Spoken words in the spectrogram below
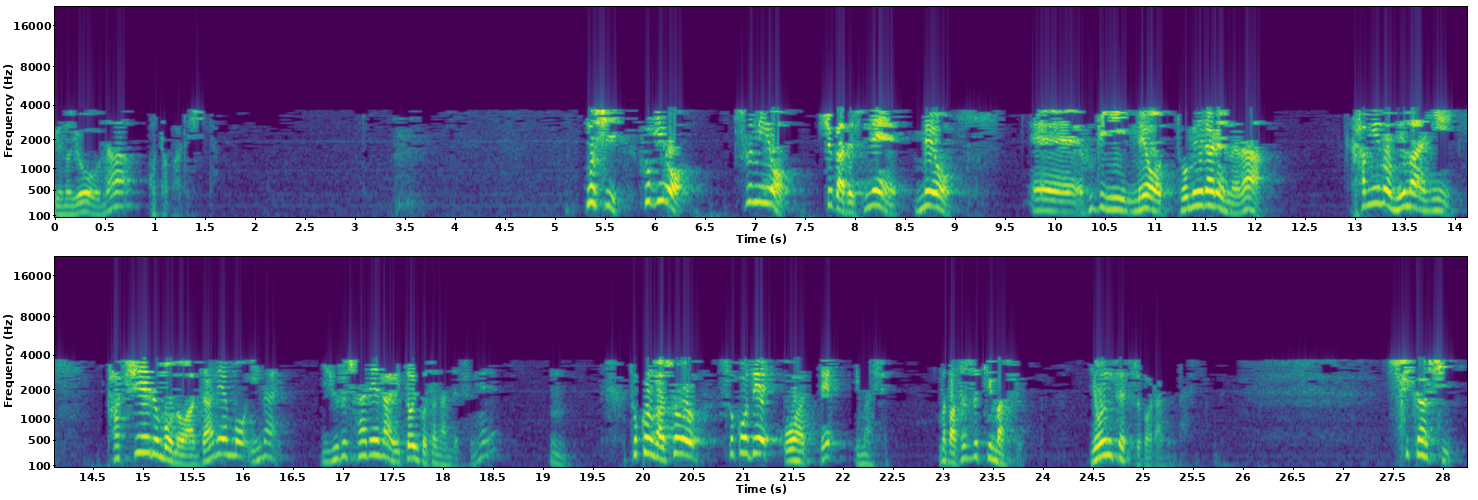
びのような言葉でした。もし、不義を、罪を、主がですね、目を、えー、不義に目を止められるなら、神の御前に立ち得る者は誰もいない。許されないということなんですね。うん。ところが、そ、そこで終わっていません。また続きます。4節ご覧ください。しかし、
